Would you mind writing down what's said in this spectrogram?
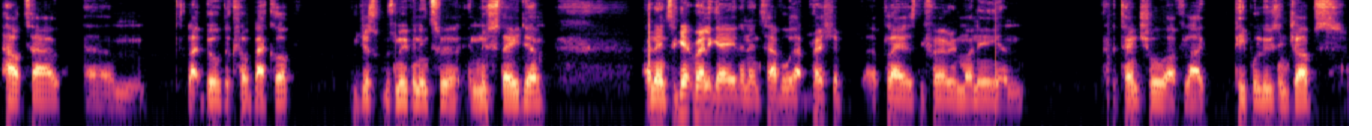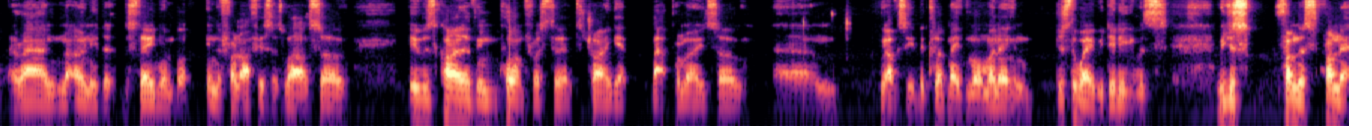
helped out, um, like build the club back up. We just was moving into a, a new stadium and then to get relegated and then to have all that pressure, uh, players deferring money and potential of like people losing jobs around not only the, the stadium but in the front office as well. So it was kind of important for us to, to try and get back promoted. So um, we obviously the club made more money and just the way we did it was we just from the from the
